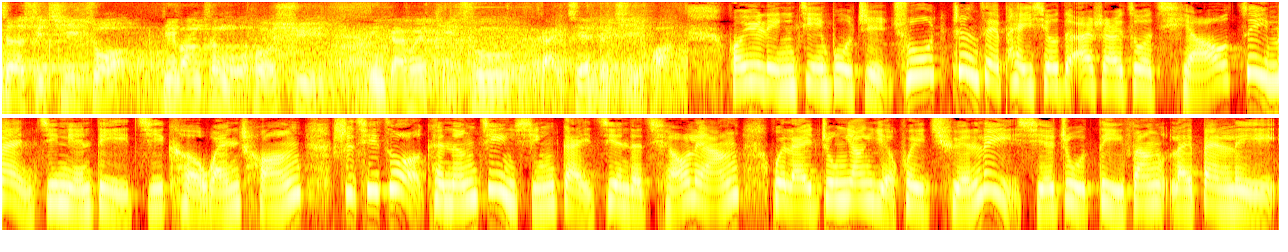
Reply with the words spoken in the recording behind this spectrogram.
这十七座。地方政府后续应该会提出改建的计划。黄玉玲进一步指出，正在配修的二十二座桥，最慢今年底即可完成；十七座可能进行改建的桥梁，未来中央也会全力协助地方来办理。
